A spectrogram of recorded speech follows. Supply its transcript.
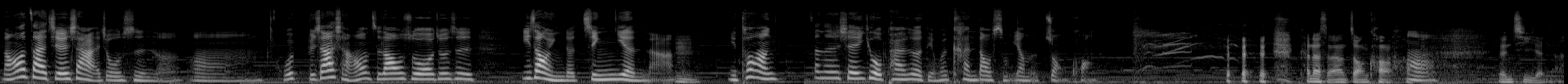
然后再接下来就是呢，嗯，我比较想要知道说，就是。依照你的经验啊，嗯，你通常在那些右拍热点会看到什么样的状况？看到什么样的状况？嗯，人挤人啊。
